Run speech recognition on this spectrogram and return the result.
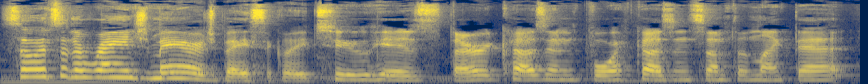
So it's an arranged marriage, basically, to his third cousin, fourth cousin, something like that.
